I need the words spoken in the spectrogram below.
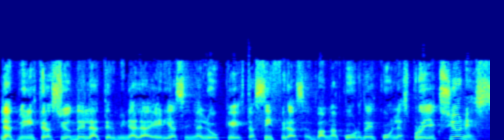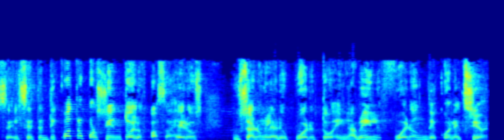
La administración de la terminal aérea señaló que estas cifras van acorde con las proyecciones. El 74% de los pasajeros que usaron el aeropuerto en abril fueron de conexión.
